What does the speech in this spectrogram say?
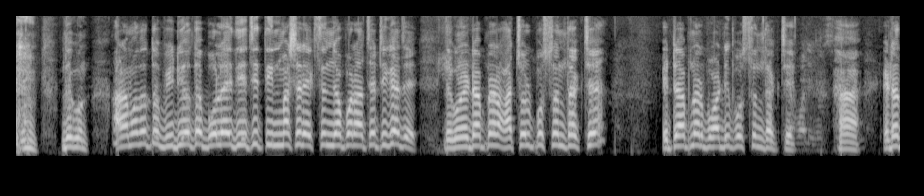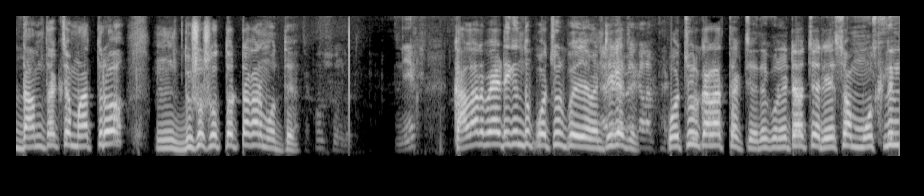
দেখুন আর আমাদের তো ভিডিওতে বলে দিয়েছি তিন মাসের এক্সচেঞ্জ অফার আছে ঠিক আছে? দেখুন এটা আপনার আঁচল পোর্শন থাকছে এটা আপনার বডি পোর্শন থাকছে। হ্যাঁ এটার দাম থাকছে মাত্র দুশো সত্তর টাকার মধ্যে। কালার ভ্যারাইটি কিন্তু প্রচুর পেয়ে যাবেন ঠিক আছে? প্রচুর কালার থাকছে। দেখুন এটা হচ্ছে রেশম মসলিন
